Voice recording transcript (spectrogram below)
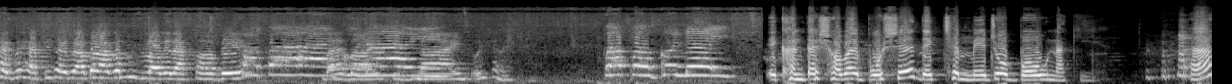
থাকবে হ্যাপি থাকবে। আবার আগামী ব্লগে দেখা হবে। বাই বাই গুড নাইট ওইখানে. এখানটায় সবাই বসে দেখছে মেজো বউ নাকি। হ্যাঁ?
